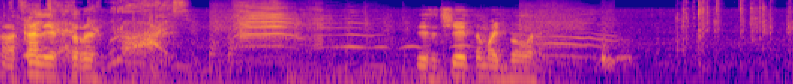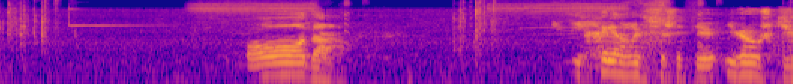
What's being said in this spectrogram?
А, коллекторы. Брось! Если чья это мать была. О, да. И хрен вытащишь эти игрушки.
